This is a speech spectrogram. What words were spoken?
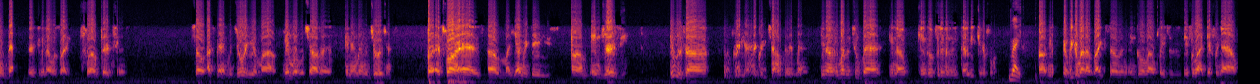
moved back to Jersey when I was like 12, 13. So I spent majority of my memorable childhood in Atlanta, Georgia. But as far as um, my younger days um, in Jersey, it was uh, it was great. I had a great childhood, man. You know, it wasn't too bad. You know, can't go to the hood. Got to be careful. Right. Uh, you know, we can ride our bikes though and, and go around places. It's a lot different now.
